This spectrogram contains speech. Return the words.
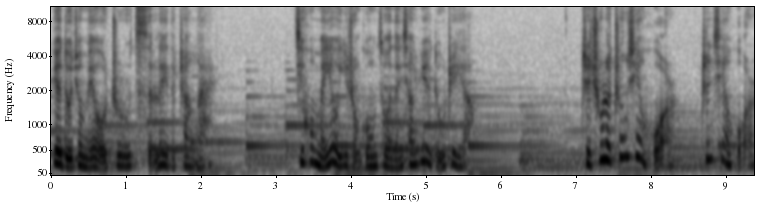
阅读就没有诸如此类的障碍。几乎没有一种工作能像阅读这样，只除了针线活儿、针线活儿。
